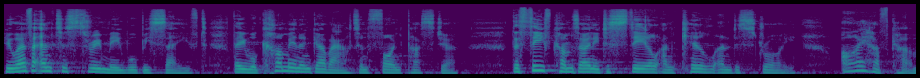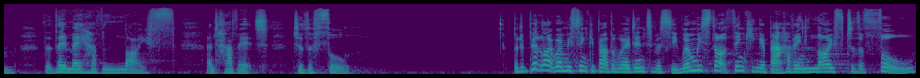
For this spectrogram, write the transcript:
Whoever enters through me will be saved. They will come in and go out and find pasture. The thief comes only to steal and kill and destroy. I have come that they may have life and have it to the full. But a bit like when we think about the word intimacy, when we start thinking about having life to the full,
